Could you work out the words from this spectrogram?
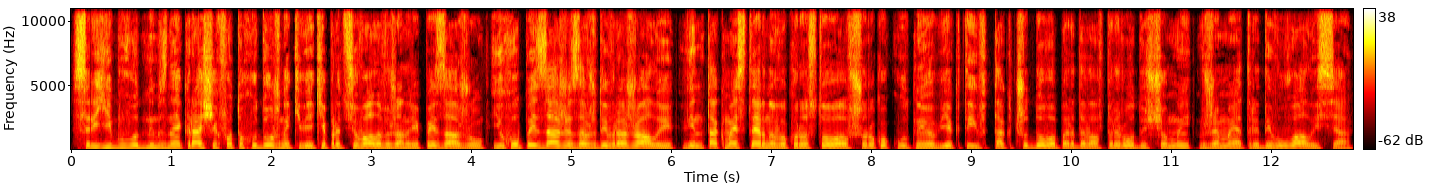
Сергій був одним з найкращих фотохудожників, які працювали в жанрі пейзажу. Його пейзажі завжди вражали. Він так майстерно використовував ширококутний об'єктив, так чудово передавав природу, що ми вже метри дивувалися.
